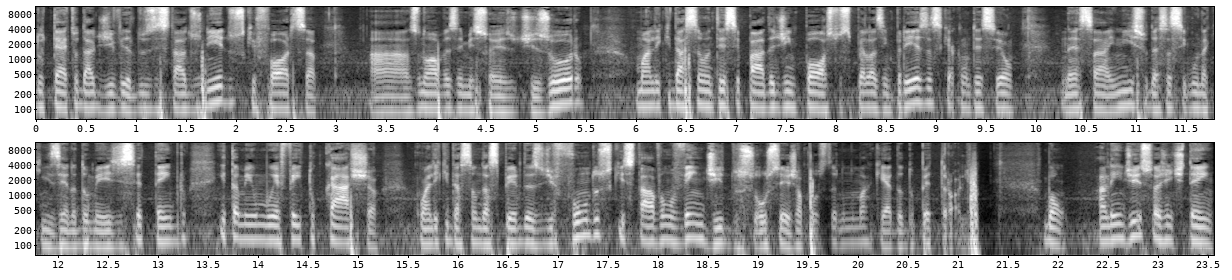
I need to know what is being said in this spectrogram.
do teto da dívida dos Estados Unidos, que força as novas emissões do Tesouro. Uma liquidação antecipada de impostos pelas empresas que aconteceu nessa início dessa segunda quinzena do mês de setembro e também um efeito caixa com a liquidação das perdas de fundos que estavam vendidos, ou seja, apostando numa queda do petróleo. Bom, além disso, a gente tem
